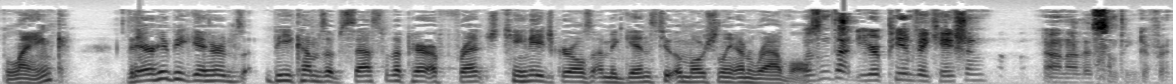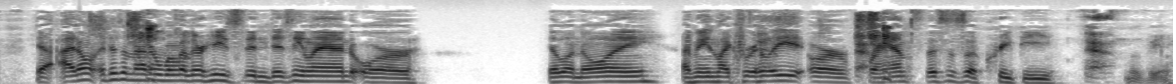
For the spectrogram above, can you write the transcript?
blank. There he begins, becomes obsessed with a pair of French teenage girls and begins to emotionally unravel. Wasn't that European Vacation? No, no, that's something different. Yeah, I don't, it doesn't matter whether he's in Disneyland or Illinois. I mean, like really, or Yeah. France. This is a creepy Yeah. movie.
